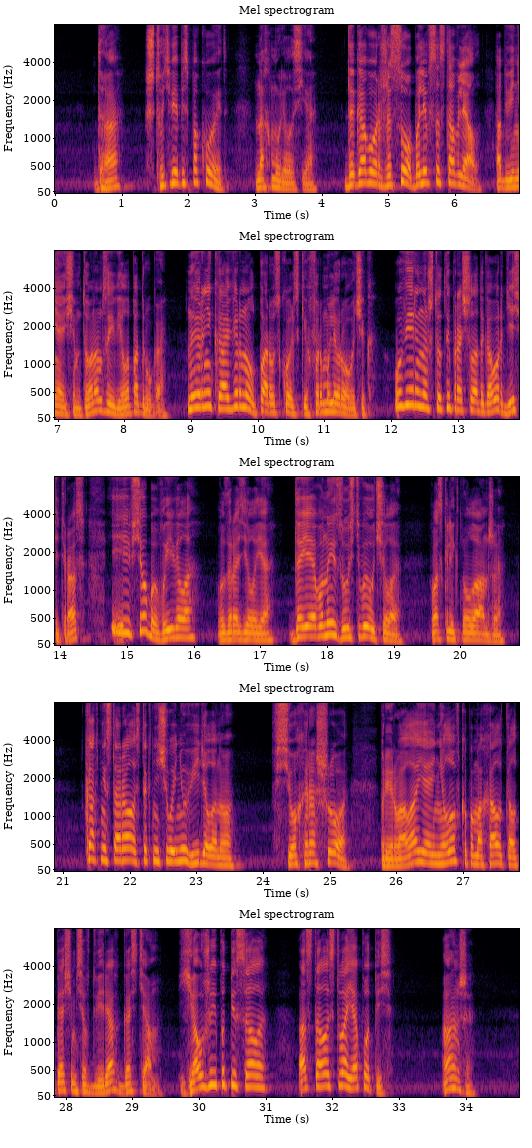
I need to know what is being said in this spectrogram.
«Да. Что тебя беспокоит?» – нахмурилась я. «Договор же Соболев составлял обвиняющим тоном заявила подруга. «Наверняка вернул пару скользких формулировочек. Уверена, что ты прочла договор десять раз, и все бы выявила», – возразила я. «Да я его наизусть выучила», – воскликнула Анжа. «Как ни старалась, так ничего и не увидела, но...» «Все хорошо», – прервала я и неловко помахала толпящимся в дверях гостям. «Я уже и подписала. Осталась твоя подпись». «Анжа,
